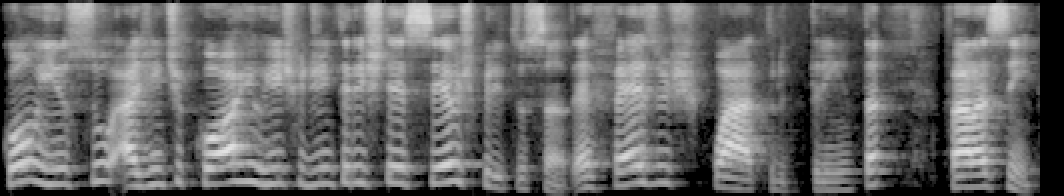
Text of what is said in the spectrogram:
com isso, a gente corre o risco de entristecer o Espírito Santo. Efésios 4:30 fala assim:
